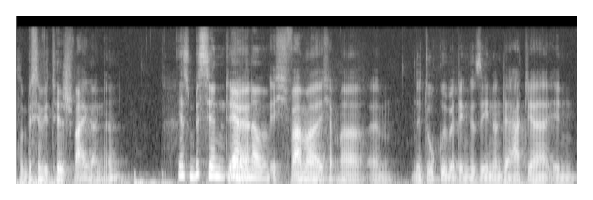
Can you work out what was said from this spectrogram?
so ein bisschen wie Till Schweiger, ne? Ja, so ein bisschen, der, ja, genau. Ich war mal, ich habe mal ähm, eine Doku über den gesehen und der hat ja in,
